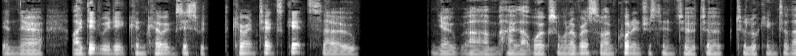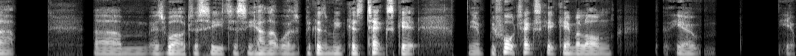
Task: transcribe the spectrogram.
in there. I did read it can coexist with the current TextKit, so you know um, how that works or whatever. So I'm quite interested to to to look into that um, as well to see to see how that works because I mean because TextKit, you know, before TextKit came along, you know, you know,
